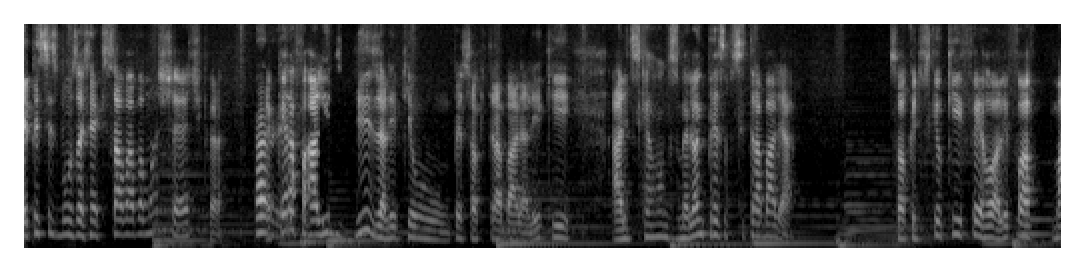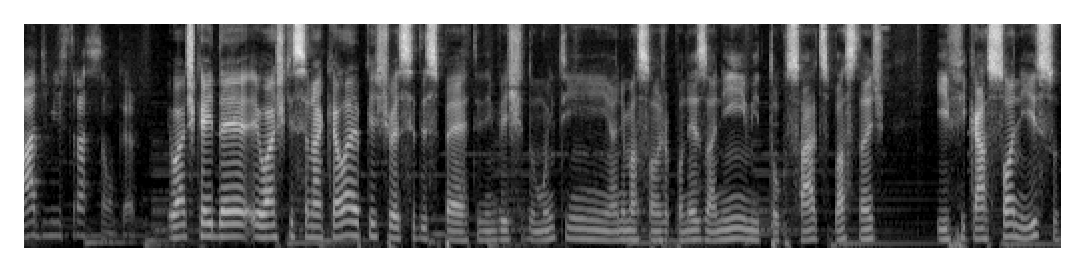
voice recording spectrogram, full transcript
Sempre esses bons assim é que salvava a manchete, cara. Cara, É porque era, ali diz ali que um pessoal que trabalha ali que ali diz que é uma das melhores empresas pra se trabalhar. Só que diz que o que ferrou ali foi a má administração, cara. Eu acho que a ideia, eu acho que se naquela época eles tivessem sido esperto e investido muito em animação japonesa, anime, tokusatsu, bastante, e ficar só nisso,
